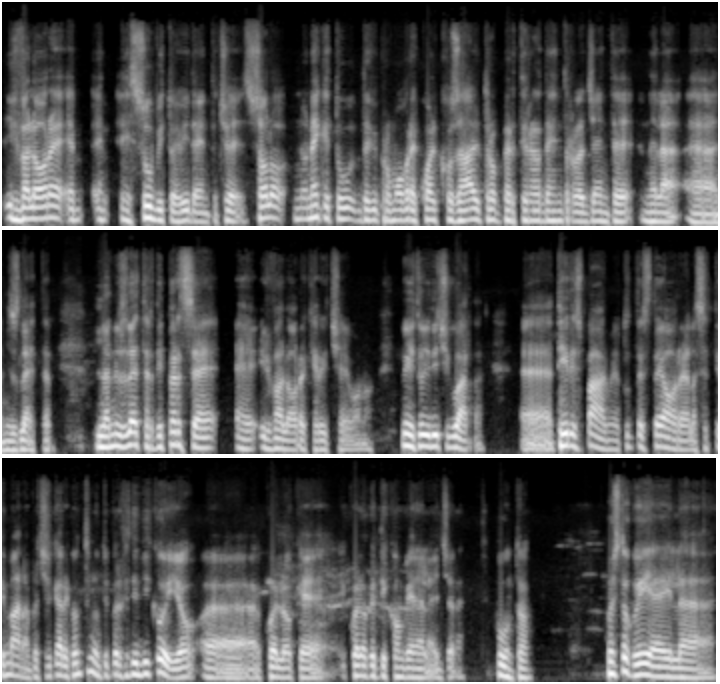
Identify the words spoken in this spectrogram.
il valore è, è, è, subito evidente, cioè solo, non è che tu devi promuovere qualcos'altro per tirare dentro la gente nella uh, newsletter. La newsletter di per sé è il valore che ricevono. Quindi tu gli dici, guarda, eh, ti risparmio tutte queste ore alla settimana per cercare contenuti perché ti dico io eh, quello, che, quello, che, ti conviene leggere. Punto. Questo qui è il, è,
